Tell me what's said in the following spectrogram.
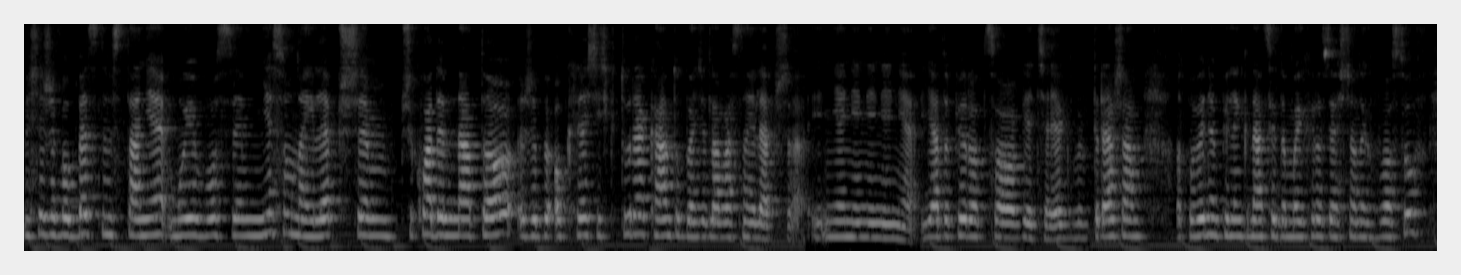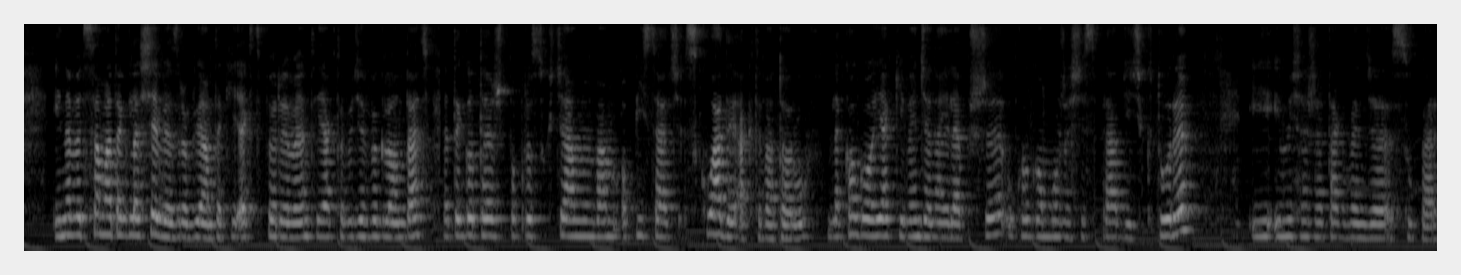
myślę, że w obecnym stanie moje włosy nie są najlepszym przykładem na to, żeby określić, które kantu będzie dla Was najlepsze. Nie, nie, nie, nie, nie. Ja dopiero co, wiecie, jakby wdrażam odpowiednią pielęgnację do moich rozjaśnionych włosów i nawet sama tak dla siebie zrobiłam taki eksperyment, jak to będzie wyglądać. Dlatego też po prostu chciałam Wam opisać składy aktywatorów, dla kogo jaki będzie najlepszy, u kogo może się sprawdzić który. I, I myślę, że tak będzie super.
